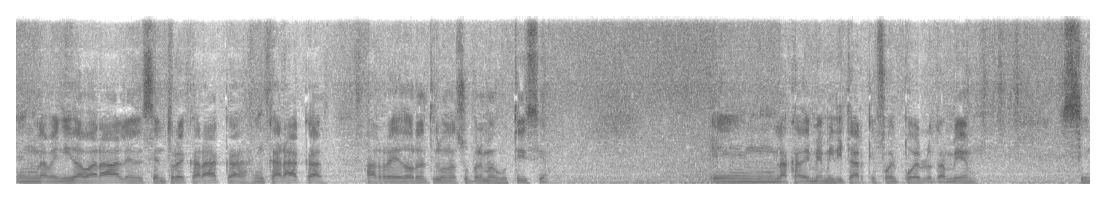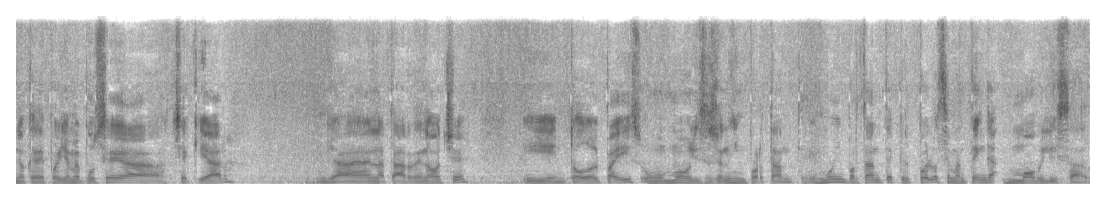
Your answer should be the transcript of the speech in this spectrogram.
en la avenida Baral, en el centro de Caracas, en Caracas, alrededor del Tribunal Supremo de Justicia, en la Academia Militar, que fue el pueblo también, sino que después yo me puse a chequear ya en la tarde, noche, y en todo el país hubo movilizaciones importantes. Es muy importante que el pueblo se mantenga movilizado.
